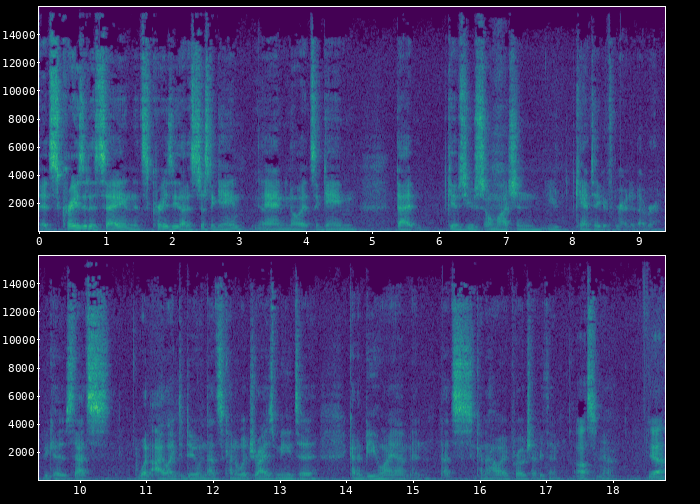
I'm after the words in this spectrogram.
it's crazy to say, and it's crazy that it's just a game. Yeah. And, you know, it's a game that gives you so much, and you can't take it for granted ever because that's what I like to do, and that's kind of what drives me to kind of be who I am. And that's kind of how I approach everything. Awesome. Yeah. Yeah.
